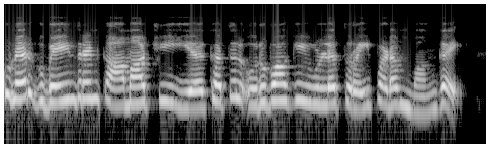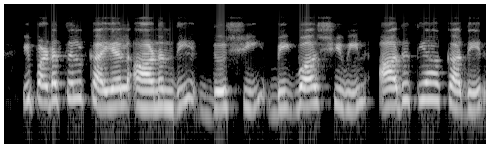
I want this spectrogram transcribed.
இயக்குனர் குபேந்திரன் காமாட்சி இயக்கத்தில் உருவாகியுள்ள திரைப்படம் மங்கை. இப்படத்தில் கயல் ஆனந்தி துஷி பிக்பாஸ் ஷிவின் ஆதித்யா கதிர்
